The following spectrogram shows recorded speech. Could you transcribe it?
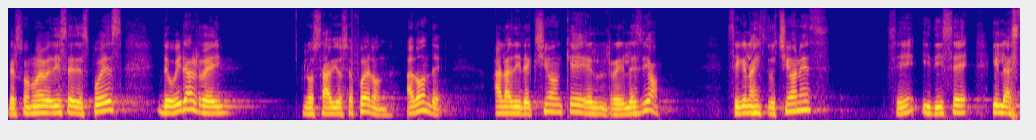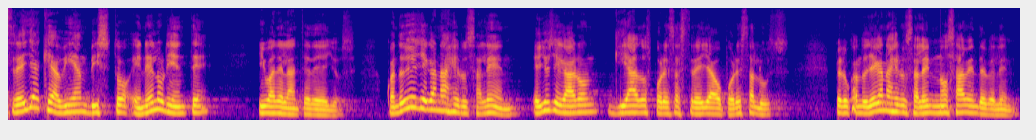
Verso 9 dice, después de oír al rey, los sabios se fueron. ¿A dónde? A la dirección que el rey les dio. Siguen las instrucciones, ¿sí? Y dice, y la estrella que habían visto en el oriente iba delante de ellos. Cuando ellos llegan a Jerusalén, ellos llegaron guiados por esa estrella o por esa luz, pero cuando llegan a Jerusalén no saben de Belén.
